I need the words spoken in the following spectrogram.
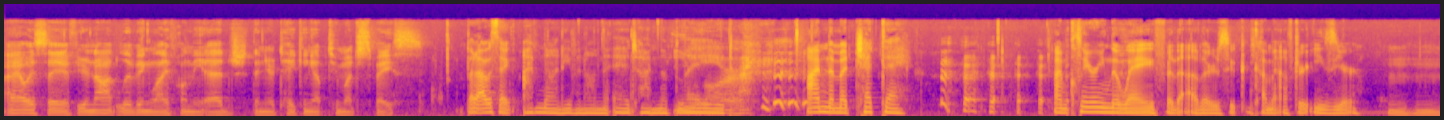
I always say if you're not living life on the edge, then you're taking up too much space. But I was like, I'm not even on the edge. I'm the blade. I'm the machete. I'm clearing the way for the others who can come after easier. Mm-hmm.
